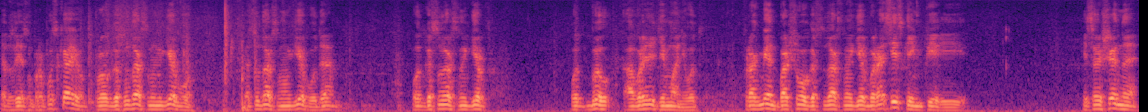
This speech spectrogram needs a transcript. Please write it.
Я тут если пропускаю. Про государственному гербу. Государственному гербу, да. Вот государственный герб. Вот был, обратите внимание, вот фрагмент большого государственного герба Российской империи и совершенно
